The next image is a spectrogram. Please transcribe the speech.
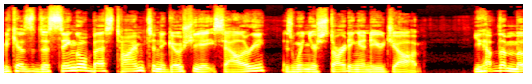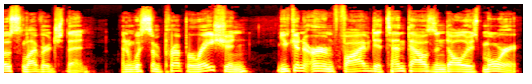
Because the single best time to negotiate salary is when you're starting a new job. You have the most leverage then, and with some preparation, you can earn five to ten thousand dollars more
